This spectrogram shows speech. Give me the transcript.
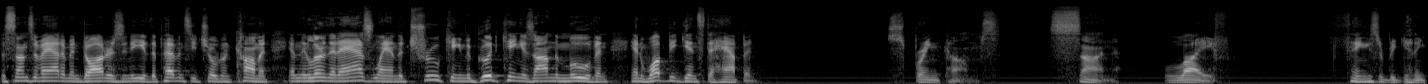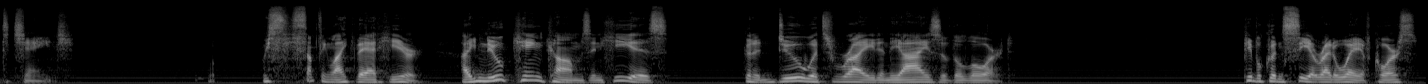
the sons of Adam and daughters of Eve, the Pevensey children, come and, and they learn that Aslan, the true king, the good king, is on the move. And, and what begins to happen? Spring comes, sun, life. Things are beginning to change. We see something like that here. A new king comes, and he is going to do what's right in the eyes of the Lord. People couldn't see it right away, of course.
